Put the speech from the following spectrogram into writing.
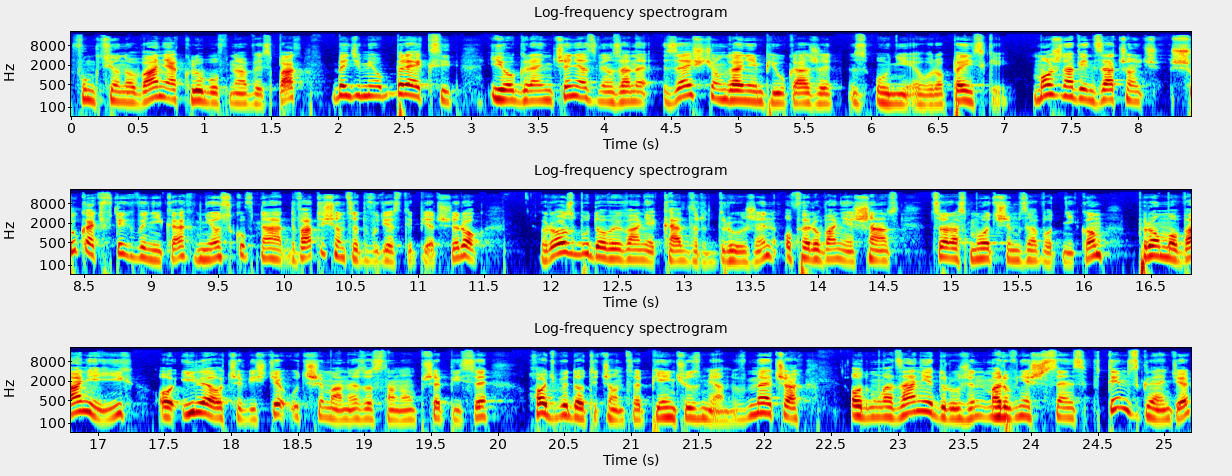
funkcjonowania klubów na wyspach będzie miał Brexit i ograniczenia związane ze ściąganiem piłkarzy z Unii Europejskiej. Można więc zacząć szukać w tych wynikach wniosków na 2021 rok. Rozbudowywanie kadr drużyn, oferowanie szans coraz młodszym zawodnikom, promowanie ich, o ile oczywiście utrzymane zostaną przepisy, choćby dotyczące pięciu zmian w meczach, Odmładzanie drużyn ma również sens w tym względzie,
